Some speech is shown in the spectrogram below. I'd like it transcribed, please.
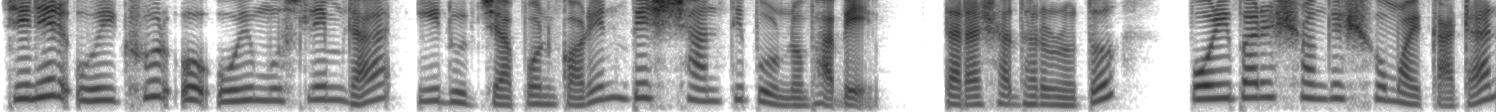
চীনের উইঘুর ও উই মুসলিমরা ঈদ উদযাপন করেন বেশ শান্তিপূর্ণভাবে। তারা সাধারণত পরিবারের সঙ্গে সময় কাটান,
